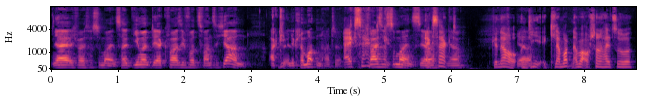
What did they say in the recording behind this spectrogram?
ja, ja, ich weiß, was du meinst. Halt jemand, der quasi vor 20 Jahren aktuelle Klamotten hatte. Exakt. Ich weiß, was du meinst. Ja, Exakt. Ja. Genau. Ja. Und die Klamotten aber auch schon halt so,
